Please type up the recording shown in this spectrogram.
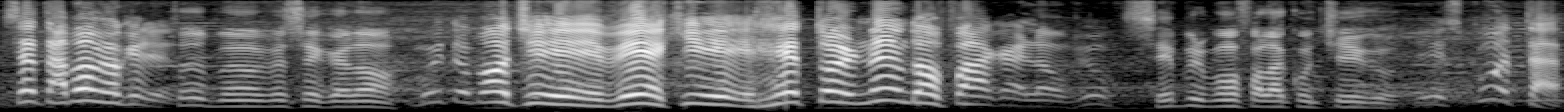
Você tá bom, meu querido? Tudo bom, você, Carlão? Muito bom te ver aqui, retornando ao Fala Carlão, viu? Sempre bom falar contigo. Escuta,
